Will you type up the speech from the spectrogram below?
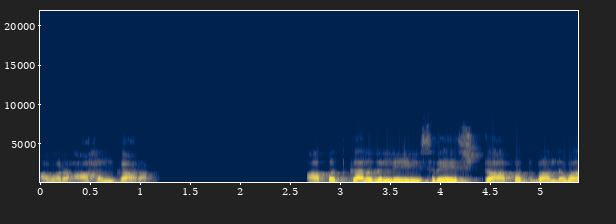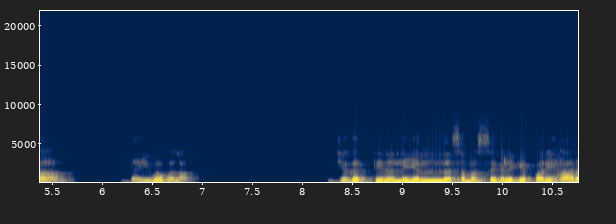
ಅವರ ಅಹಂಕಾರ. ಆಪತ್ಕಾಲದಲ್ಲಿ ಶ್ರೇಷ್ಠ ಆಪತ್ ಬಾಂಧವ ದೈವಬಲ. ಜಗತ್ತಿನಲ್ಲಿ ಎಲ್ಲ ಸಮಸ್ಯೆಗಳಿಗೆ ಪರಿಹಾರ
